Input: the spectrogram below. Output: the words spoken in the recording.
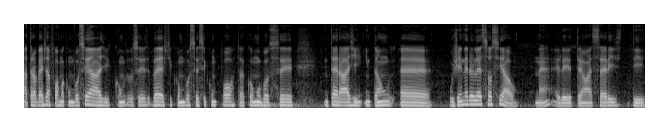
Através da forma como você age, como você veste, como você se comporta, como você interage. Então, é, o gênero ele é social, né? Ele tem uma série de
